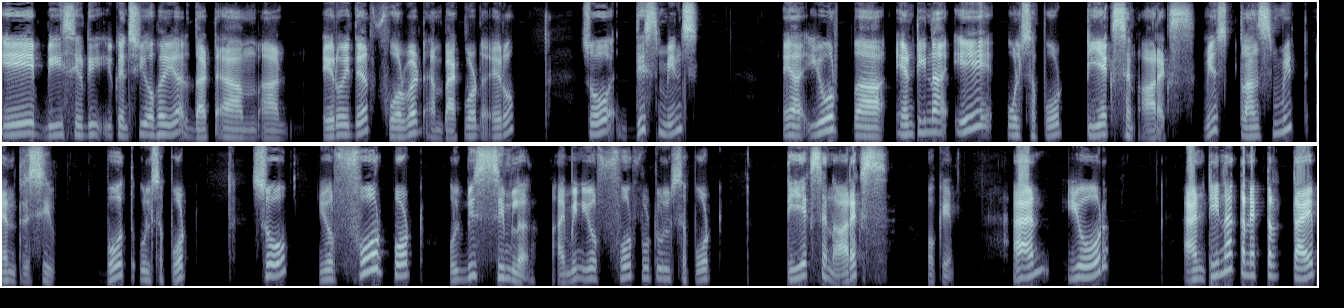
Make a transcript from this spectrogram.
a b c d you can see over here that um, uh, arrow is there forward and backward arrow. So this means uh, your uh, antenna a will support tx and rx means transmit and receive. Both will support. So your four port will be similar. I mean your four port will support tx and rx okay. And your antenna connector type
